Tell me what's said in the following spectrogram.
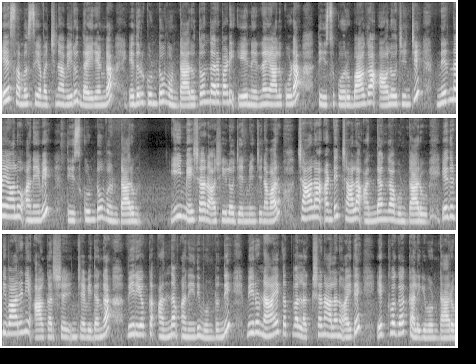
ఏ సమస్య వచ్చినా వీరు ధైర్యంగా ఎదుర్కొంటూ ఉంటారు. తొందరపడి ఏ నిర్ణయాలు కూడా తీసుకోరు. బాగా ఆలోచించి నిర్ణయాలు అనేవి తీసుకుంటూ ఉంటారు. ఈ మేష రాశిలో జన్మించిన వారు చాలా అంటే చాలా అందంగా ఉంటారు. ఎదుటి వారిని ఆకర్షించే విధంగా వీరి యొక్క అందం అనేది ఉంటుంది. వీరు నాయకత్వ లక్షణాలను అయితే ఎక్కువగా కలిగి ఉంటారు.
